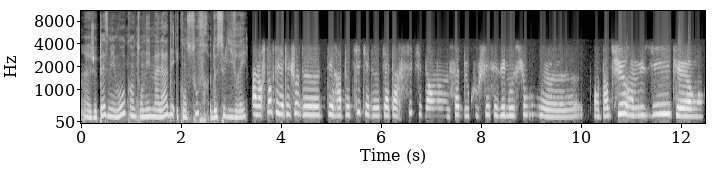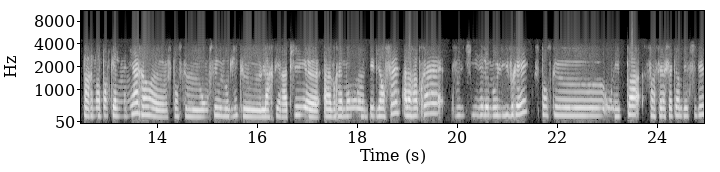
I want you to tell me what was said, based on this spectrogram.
euh, je pèse mes mots, quand on est malade et qu'on souffre de se livrer? Alors, je pense qu'il y a quelque chose de thérapeutique et de catharsique dans le fait de coucher ses émotions euh, en peinture, en musique, euh, par n'importe quelle manière. Hein. Je pense que on sait aujourd'hui que l'art-thérapie a vraiment des bienfaits. Alors après, vous utilisez le mot livrer. Je pense que on n'est pas, enfin c'est à chacun de décider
